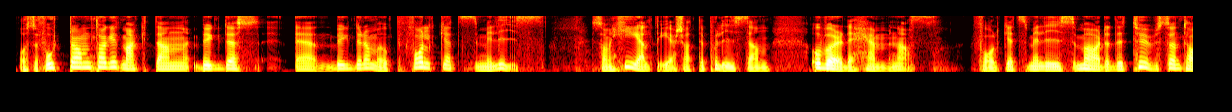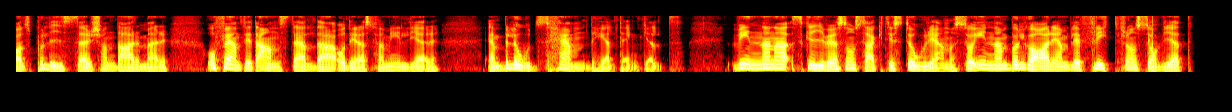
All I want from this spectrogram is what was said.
Och så fort de tagit makten byggdes, eh, byggde de upp Folkets milis som helt ersatte polisen och började hämnas. Folkets milis mördade tusentals poliser, gendarmer, offentligt anställda och deras familjer. En blodshämnd helt enkelt. Vinnarna skriver som sagt historien, så innan Bulgarien blev fritt från Sovjet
